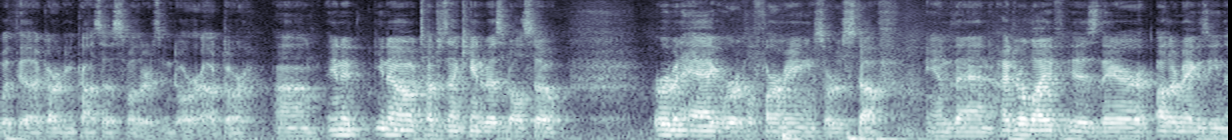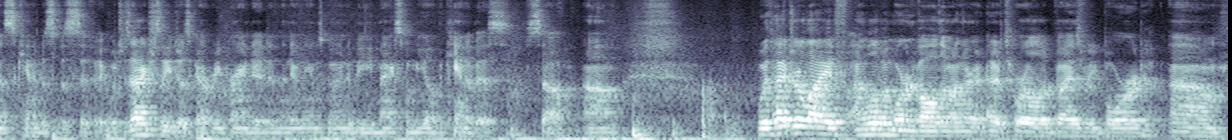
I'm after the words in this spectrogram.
with, the gardening process, whether it's indoor or outdoor. Um, and it, you know, touches on cannabis, but also urban ag, vertical farming sort of stuff. And then Hydrolife is their other magazine that's cannabis specific, which has actually just got rebranded, and the new name is going to be Maximum Yield the Cannabis. So, um, with Hydrolife, I'm a little bit more involved. I'm on their editorial advisory board. Um,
